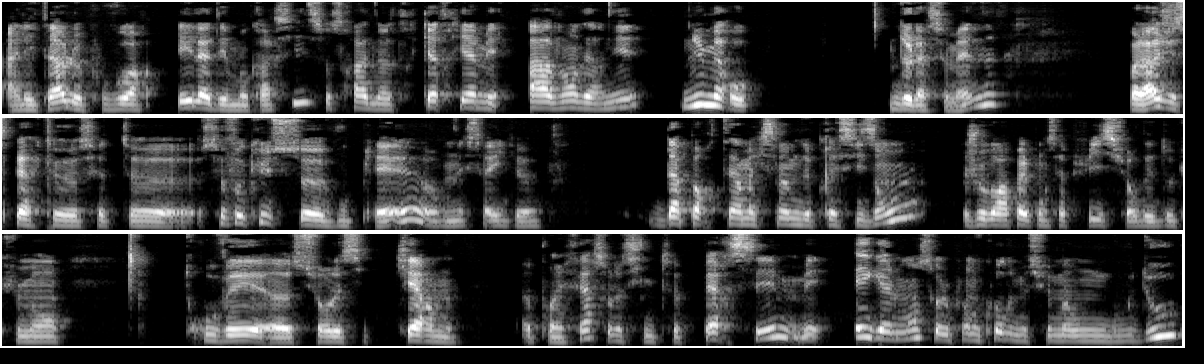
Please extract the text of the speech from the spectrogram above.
à l'État, le pouvoir et la démocratie. Ce sera notre quatrième et avant-dernier numéro de la semaine. Voilà, j'espère que euh, ce focus euh, vous plaît. On essaye d'apporter un maximum de précision. Je vous rappelle qu'on s'appuie sur des documents trouvés euh, sur le site Kern sur le site Percé, mais également sur le plan de cours de M. Maungoudou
